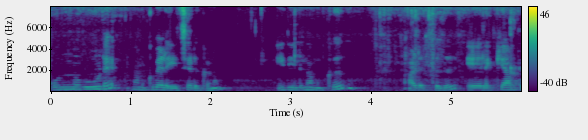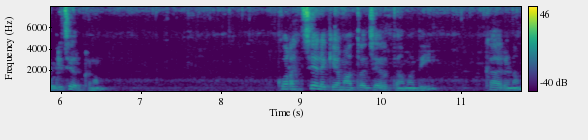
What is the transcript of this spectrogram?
ഒന്നുകൂടെ നമുക്ക് വിളയിച്ചെടുക്കണം. ഇതിൽ നമുക്ക് അടുത്തത് ഏലക്കാപ്പൊടി ചേർക്കണം. കുറച്ച് ഏലക്ക മാത്രം ചേർത്താൽ മതി. കാരണം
